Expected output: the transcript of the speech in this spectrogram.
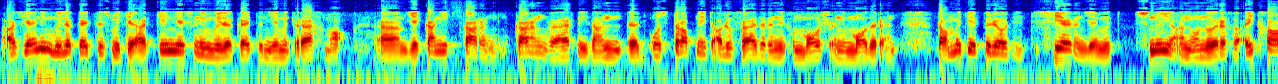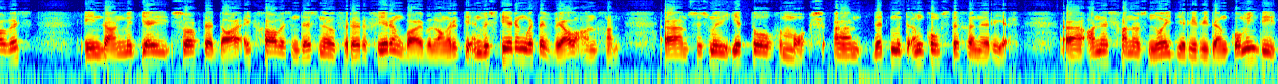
As jy in die moeilikheid is, moet jy erken jy's in die moeilikheid en jy moet regmaak. Ehm um, jy kan nie karring nie. Karring werk nie, dan uh, ons trap net al hoe verder in die gemors in die modder in. Dan moet jy periodiseer en jy moet snoei aan onnodige uitgawes en dan moet jy sorg dat daai uitgawes en dis nou vir 'n regering baie belangrik, die investering wat hy wel aangaan. Ehm um, soos met die e-tol gemors. Ehm um, dit moet inkomste genereer. Uh anders gaan ons nooit deur hierdie ding kom nie. Die,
